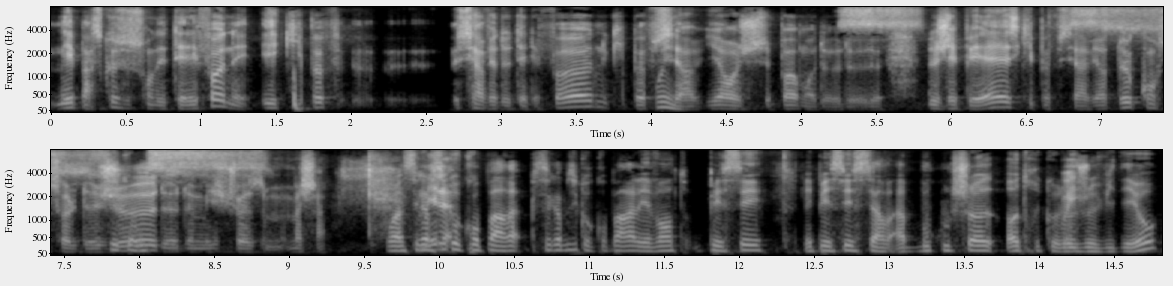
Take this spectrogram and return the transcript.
mais parce que ce sont des téléphones et, et qui peuvent euh, servir de téléphone, qui peuvent Oui. servir, je sais pas moi, de, de, de- GPS, qui peuvent servir de consoles de jeu, de, de mille choses, machin. Ouais, c'est comme si là- c'est comme si qu'on comparait les ventes PC. Les PC servent à beaucoup de choses autres que le jeu vidéo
